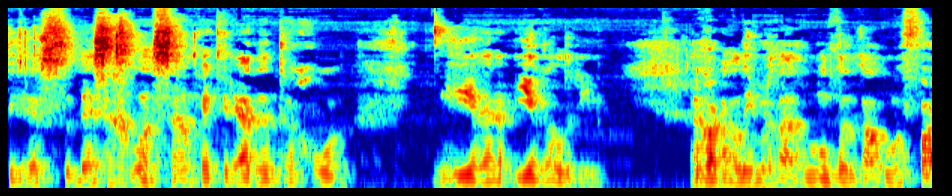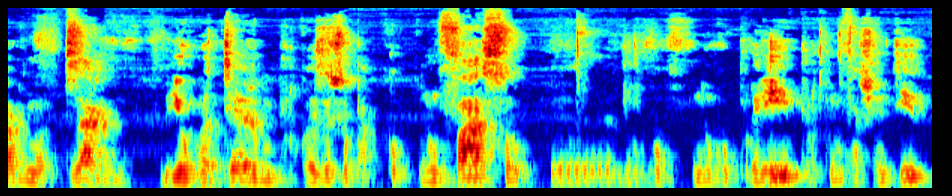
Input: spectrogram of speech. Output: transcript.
desse, dessa relação que é criada entre a rua e a, e a galeria. Agora, a liberdade muda de alguma forma, apesar de eu bater-me por coisas opa, que não faço, ou que não vou, não vou por aí porque não faz sentido,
